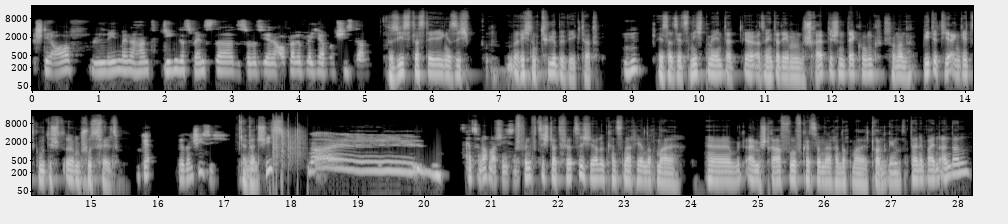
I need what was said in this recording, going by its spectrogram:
stehe auf, lehne meine Hand gegen das Fenster, so dass ich eine Auflagefläche habe und schieß dann. Du siehst, dass derjenige sich Richtung Tür bewegt hat. Mhm. Er ist also jetzt nicht mehr hinter, äh, also hinter dem Schreibtisch in Deckung, sondern bietet hier ein ganz gutes ähm, Schussfeld. Ja, dann schieß ich. Ja, dann schieß. Nein! Kannst du nochmal schießen? 50 statt 40, ja, du kannst nachher nochmal äh, mit einem Strafwurf kannst du nachher nochmal dran gehen. Deine beiden anderen?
